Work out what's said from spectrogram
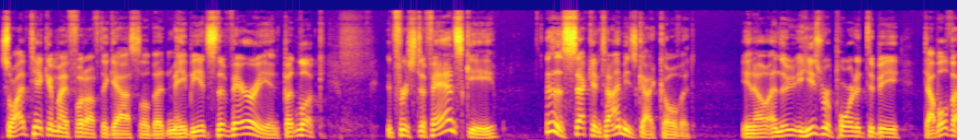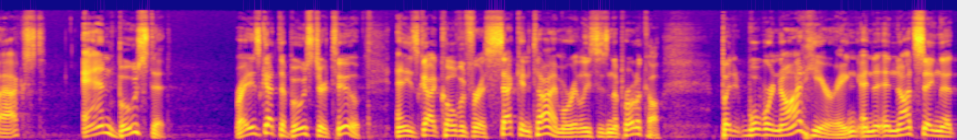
so I've taken my foot off the gas a little bit. Maybe it's the variant, but look, for Stefanski, this is the second time he's got COVID, you know, and there, he's reported to be double vaxxed and boosted. Right, he's got the booster too, and he's got COVID for a second time, or at least he's in the protocol. But what we're not hearing, and, and not saying that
